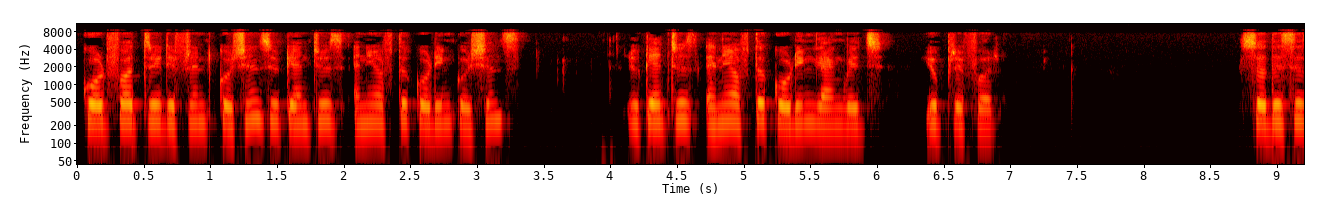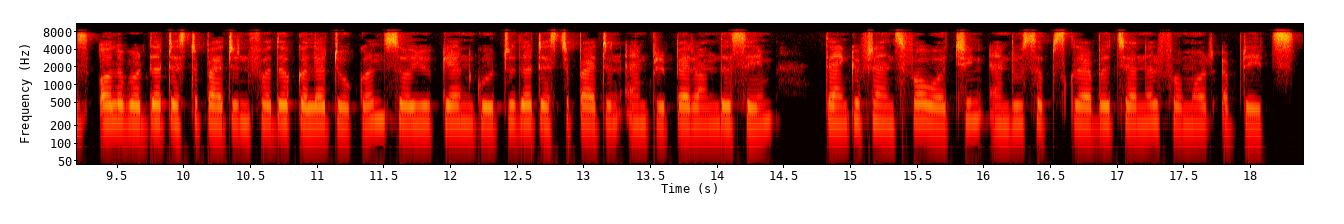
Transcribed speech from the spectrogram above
code for three different questions. You can choose any of the coding questions. You can choose any of the coding language you prefer so this is all about the test pattern for the color token so you can go to the test pattern and prepare on the same Thank you friends for watching and do subscribe our channel for more updates.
